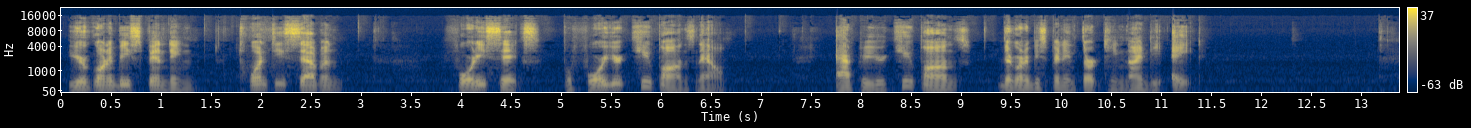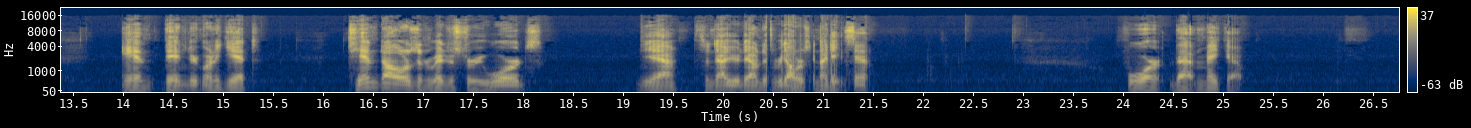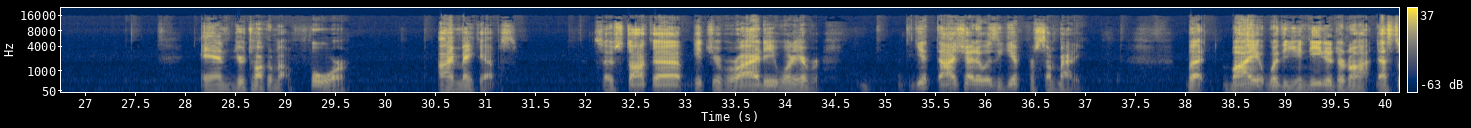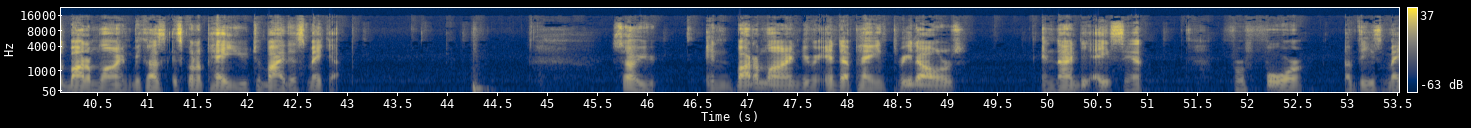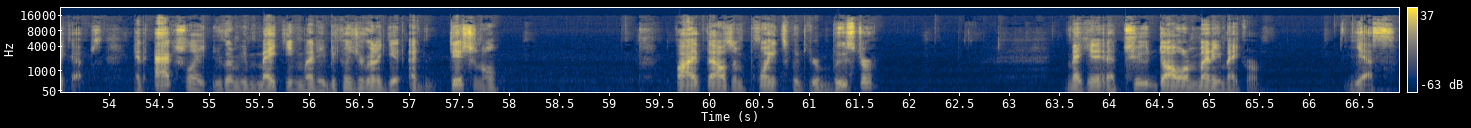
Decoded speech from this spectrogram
you're going to be spending 27.46 before your coupons now. After your coupons, they're going to be spending 13.98. And then you're going to get $10 in register rewards. Yeah, so now you're down to $3.98 for that makeup. And you're talking about four eye makeups. So stock up, get your variety, whatever. Get the eyeshadow as a gift for somebody. But buy it whether you need it or not. That's the bottom line because it's going to pay you to buy this makeup. So you, in bottom line, you're going to end up paying $3.98 for four of these makeups. And actually, you're going to be making money because you're going to get additional 5,000 points with your booster, making it a $2 moneymaker. Yes.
